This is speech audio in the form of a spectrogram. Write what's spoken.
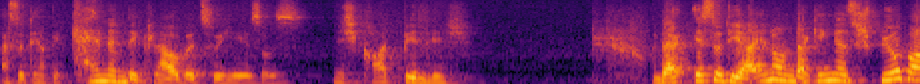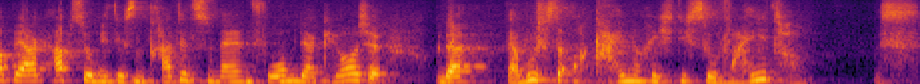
also der bekennende Glaube zu Jesus, nicht gerade billig. Und da ist so die Erinnerung, da ging es spürbar bergab, so mit diesen traditionellen Formen der Kirche. Und da, da wusste auch keiner richtig so weiter. Das,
